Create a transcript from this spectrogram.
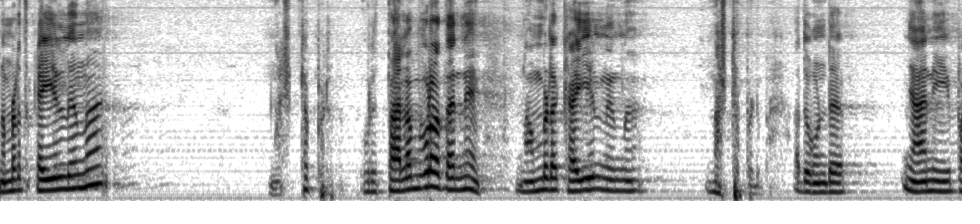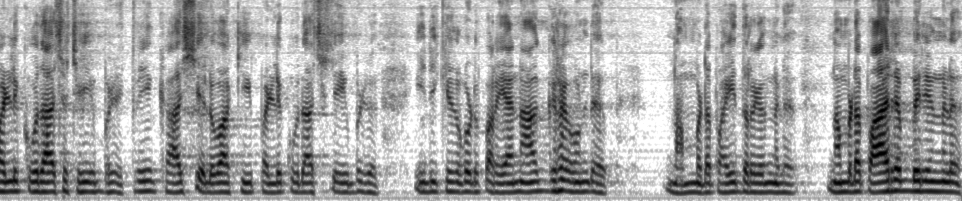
നമ്മുടെ കയ്യിൽ നിന്ന് നഷ്ടപ്പെടും. ഒരു തലമുറ തന്നെ നമ്മുടെ കയ്യിൽ നിന്ന് നഷ്ടപ്പെടും. അതുകൊണ്ട് ഞാൻ ഈ പള്ളിക്കൂതാശ ചെയ്യുമ്പോൾ ഇത്രയും കാശ് ചെലവാക്കി ഈ പള്ളിക്കൂതാശ ചെയ്യുമ്പോൾ എനിക്കിതോട് പറയാൻ ആഗ്രഹമുണ്ട്. നമ്മുടെ പൈതൃകങ്ങൾ നമ്മുടെ പാരമ്പര്യങ്ങൾ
